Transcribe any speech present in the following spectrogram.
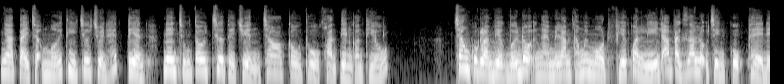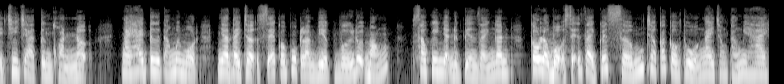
nhà tài trợ mới thì chưa chuyển hết tiền nên chúng tôi chưa thể chuyển cho cầu thủ khoản tiền còn thiếu. Trong cuộc làm việc với đội ngày 15 tháng 11, phía quản lý đã vạch ra lộ trình cụ thể để chi trả từng khoản nợ. Ngày 24 tháng 11, nhà tài trợ sẽ có cuộc làm việc với đội bóng. Sau khi nhận được tiền giải ngân, câu lạc bộ sẽ giải quyết sớm cho các cầu thủ ngay trong tháng 12.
